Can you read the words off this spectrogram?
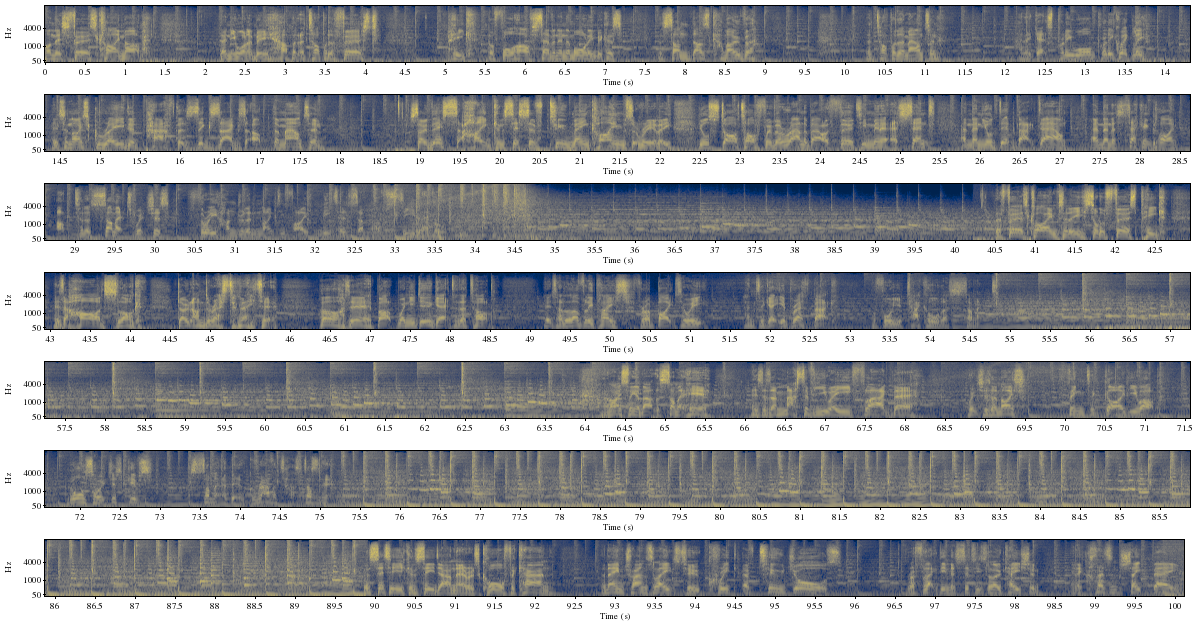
on this first climb up, then you want to be up at the top of the first peak before half seven in the morning because the sun does come over the top of the mountain and it gets pretty warm pretty quickly. It's a nice graded path that zigzags up the mountain. So this hike consists of two main climbs really. You'll start off with around about a 30 minute ascent and then you'll dip back down and then a second climb up to the summit which is 395 meters above sea level. The first climb to the sort of first peak is a hard slog. Don't underestimate it. Oh dear, but when you do get to the top, it's a lovely place for a bite to eat and to get your breath back before you tackle the summit. The nice thing about the summit here is there's a massive UAE flag there, which is a nice thing to guide you up. But also it just gives the summit a bit of gravitas, doesn't it? The city you can see down there is Khor Fakkan. The name translates to Creek of Two Jaws, reflecting the city's location in a crescent-shaped bay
